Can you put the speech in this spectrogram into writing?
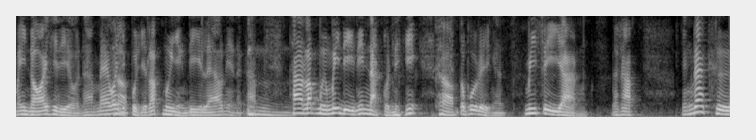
ไม่น้อยทีเดียวนะแม้ว่าครับญี่ปุ่นจะรับมืออย่างดีแล้วเนี่ยนะครับอืมถ้ารับมือไม่ดีนี่หนักกว่านี้ครับต้องพูดอย่างนั้นมี 4 อย่างนะครับ อย่างแรกคือ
